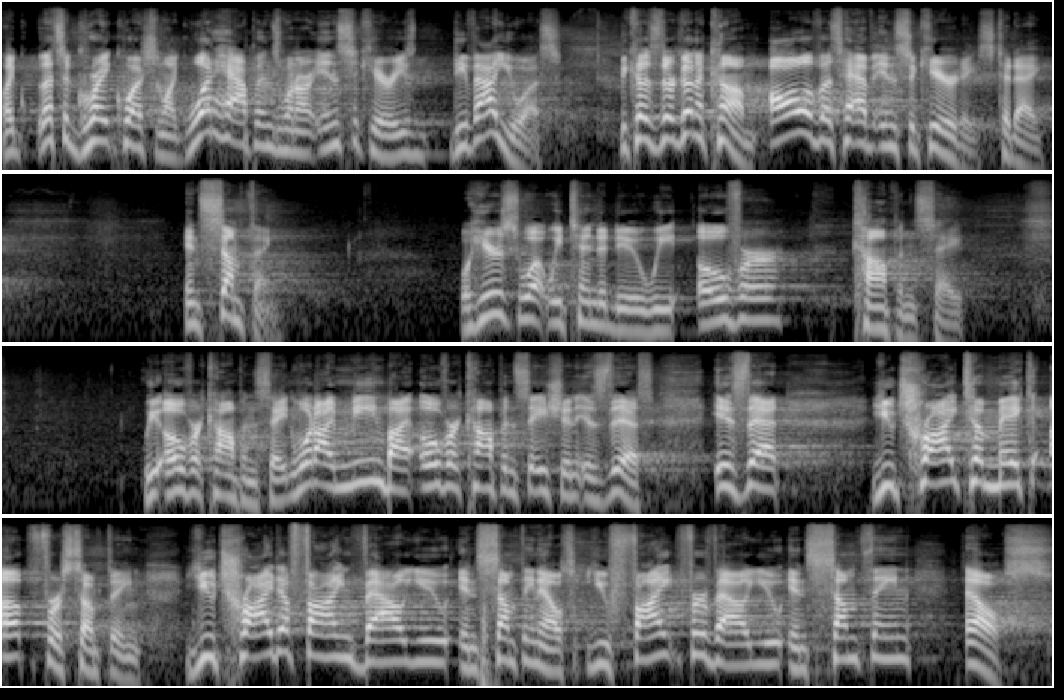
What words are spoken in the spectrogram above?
Like, that's a great question. Like, what happens when our insecurities devalue us? Because they're to come. All of us have insecurities today in something. Well, here's what we tend to do we overcompensate. We overcompensate. And what I mean by overcompensation is this is that you try to make up for something. You try to find value in something else. You fight for value in something else.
